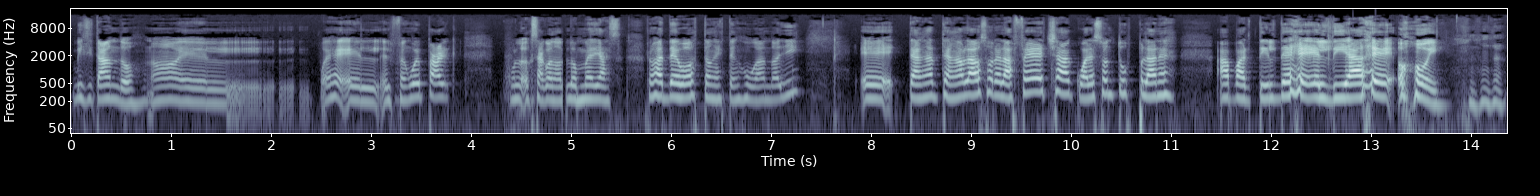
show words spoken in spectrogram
visitando, ¿no? El, pues, el, el Fenway Park, o sea, cuando los medias rojas de Boston estén jugando allí. Eh, ¿te, han, ¿Te han hablado sobre la fecha? ¿Cuáles son tus planes a partir del día de hoy?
